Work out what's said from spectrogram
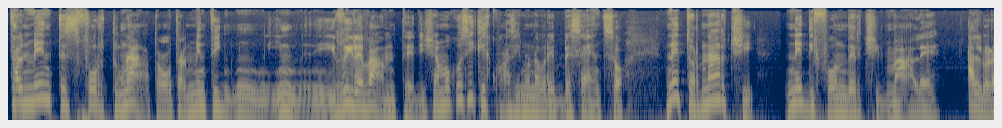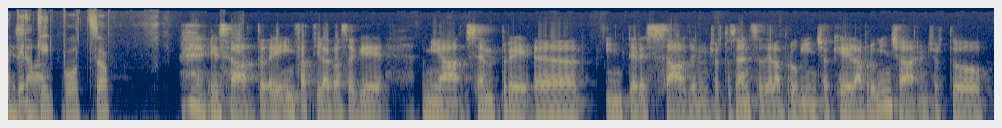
talmente sfortunato, talmente in, in, irrilevante, diciamo così, che quasi non avrebbe senso né tornarci né diffonderci il male. Allora, esatto. perché il pozzo? Esatto, e infatti la cosa che mi ha sempre eh, interessato in un certo senso della provincia, che la provincia in un certo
